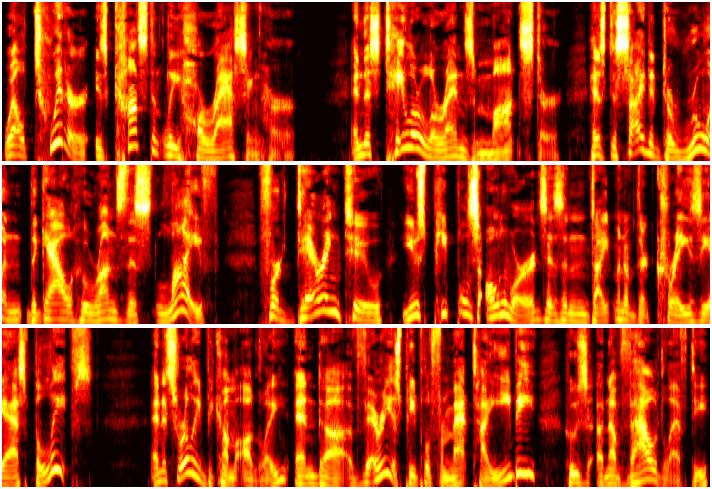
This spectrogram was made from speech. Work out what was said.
Well, Twitter is constantly harassing her. And this Taylor Lorenz monster has decided to ruin the gal who runs this life for daring to use people's own words as an indictment of their crazy ass beliefs. And it's really become ugly. And uh, various people from Matt Taibbi, who's an avowed lefty,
